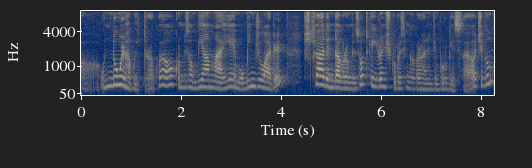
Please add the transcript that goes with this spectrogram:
어, 운동을 하고 있더라고요. 그러면서 미얀마의 뭐 민주화를 시켜야 된다 그러면서 어떻게 이런 식으로 생각을 하는지 모르겠어요. 지금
